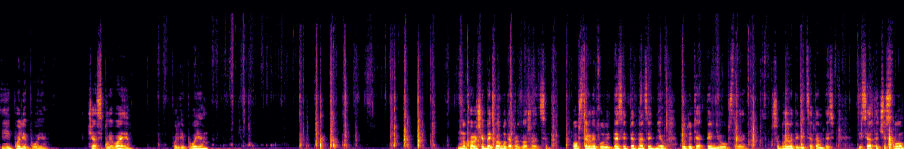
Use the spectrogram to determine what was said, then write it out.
і полі бою. Час спливає, полі бою. Ну, коротше, битва буде продовжуватися. Обстріли будуть 10-15 днів, будуть активні обстріли. Особливо дивіться там десь 10 число.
